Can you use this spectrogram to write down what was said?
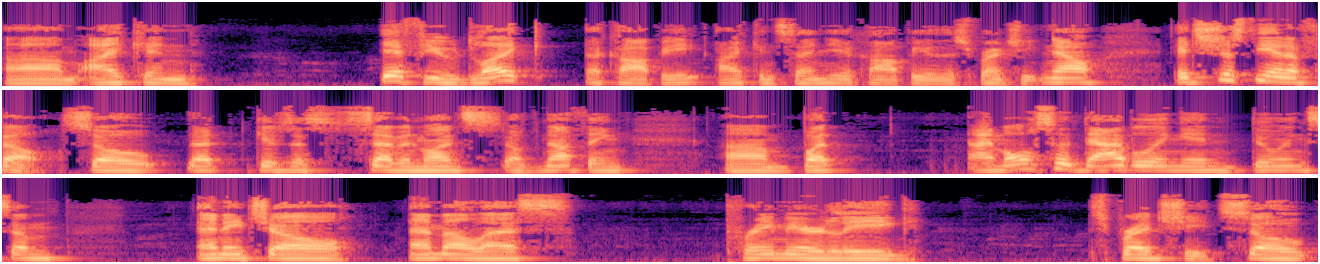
Um, I can, if you'd like a copy, I can send you a copy of the spreadsheet. Now, it's just the NFL, so that gives us seven months of nothing. Um, but I'm also dabbling in doing some NHL, MLS, Premier League spreadsheets. So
